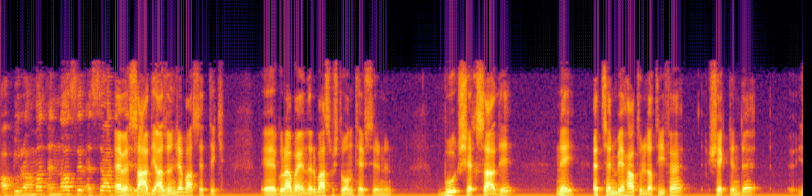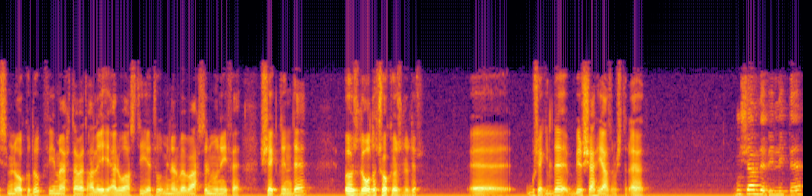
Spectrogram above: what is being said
Abdurrahman en-Nasır Es-Sa'di Evet Sa'di az önce bahsettik. E, Gurabayanları basmıştı onun tefsirinin. Bu Şeyh Sa'di ne? Et-Tenbihatul Latife şeklinde e, ismini okuduk. Fîmâ ihtavet aleyhi el-vasitiyetu minel mebahsil munife şeklinde özlü o da çok özlüdür. E, bu şekilde bir şerh yazmıştır. Evet. Bu şerhle birlikte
